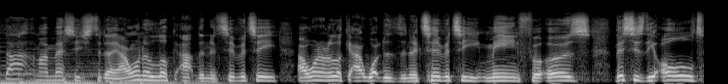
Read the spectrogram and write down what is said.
Start my message today. I want to look at the nativity. I want to look at what does the nativity mean for us. This is the old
